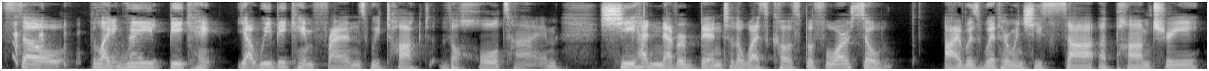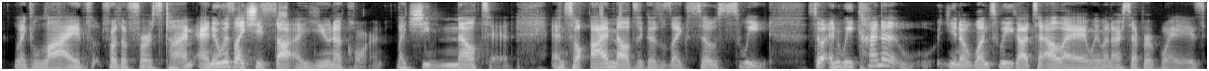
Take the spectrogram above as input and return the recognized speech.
So, like, we became, yeah, we became friends. We talked the whole time. She had never been to the West Coast before. So, I was with her when she saw a palm tree like live for the first time. And it was like she saw a unicorn. Like she melted. And so I melted because it was like so sweet. So, and we kind of, you know, once we got to LA and we went our separate ways,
